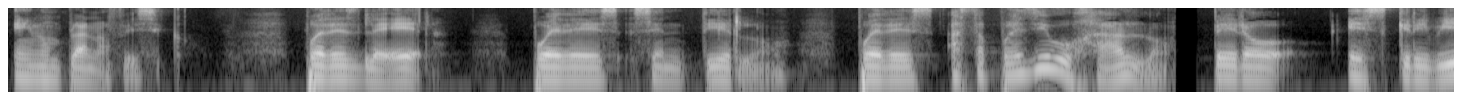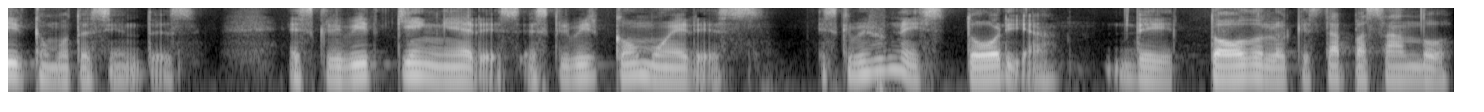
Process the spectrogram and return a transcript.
en un plano físico. Puedes leer, puedes sentirlo, puedes, hasta puedes dibujarlo, pero escribir cómo te sientes, escribir quién eres, escribir cómo eres, escribir una historia de todo lo que está pasando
